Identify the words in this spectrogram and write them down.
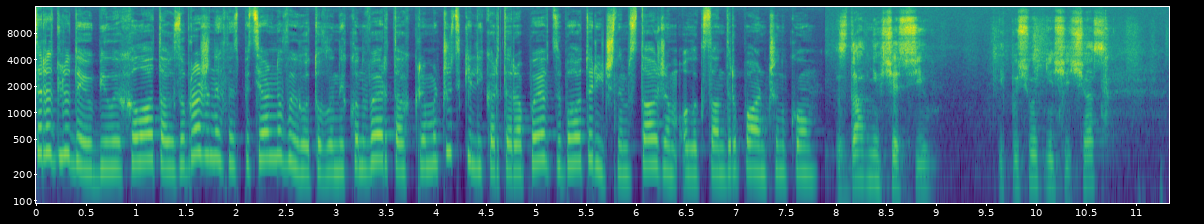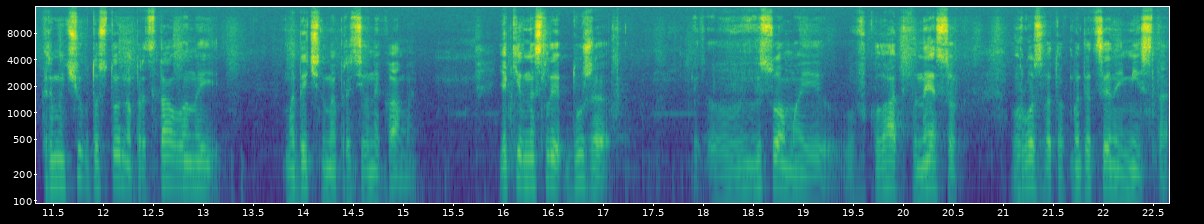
Серед людей у білих халатах, зображених на спеціально виготовлених конвертах, кременчуцький лікар-терапевт з багаторічним стажем Олександр Панченко. з давніх часів і по сьогоднішній час Кременчук достойно представлений медичними працівниками, які внесли дуже висомий вклад, внесок в розвиток медицини міста,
